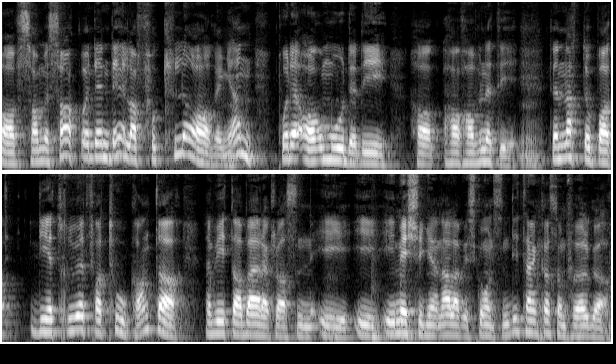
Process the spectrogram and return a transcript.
av samme sak. Og det er en del av forklaringen på det armodet de har, har havnet i. Det er nettopp at de er truet fra to kanter, den hvite arbeiderklassen i, i, i Michigan eller Wisconsin. De tenker som følger.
